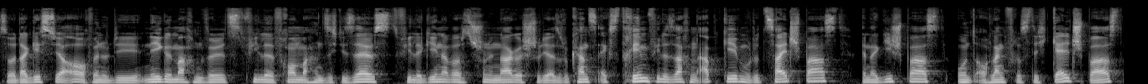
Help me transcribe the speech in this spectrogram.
So, da gehst du ja auch, wenn du die Nägel machen willst. Viele Frauen machen sich die selbst, viele gehen aber schon in Nagelstudio. Also du kannst extrem viele Sachen abgeben, wo du Zeit sparst, Energie sparst und auch langfristig Geld sparst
